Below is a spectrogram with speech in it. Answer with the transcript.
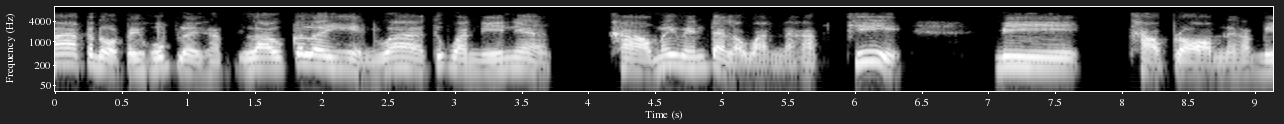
มากกระโดดไปฮุบเลยครับ เราก็เลยเห็นว่าทุกวันนี้เนี่ย ข่าวไม่เว้นแต่ละวันนะครับ ที่มีข่าวปลอมนะครับ มี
